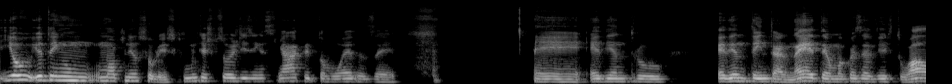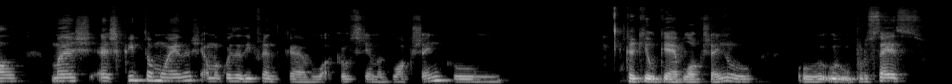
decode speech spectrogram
eu, eu tenho um, uma opinião sobre isso, que muitas pessoas dizem assim, ah, criptomoedas é, é, é, dentro, é dentro da internet, é uma coisa virtual, mas as criptomoedas é uma coisa diferente que, a, que o sistema de blockchain, que, que aquilo que é blockchain, o, o, o processo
